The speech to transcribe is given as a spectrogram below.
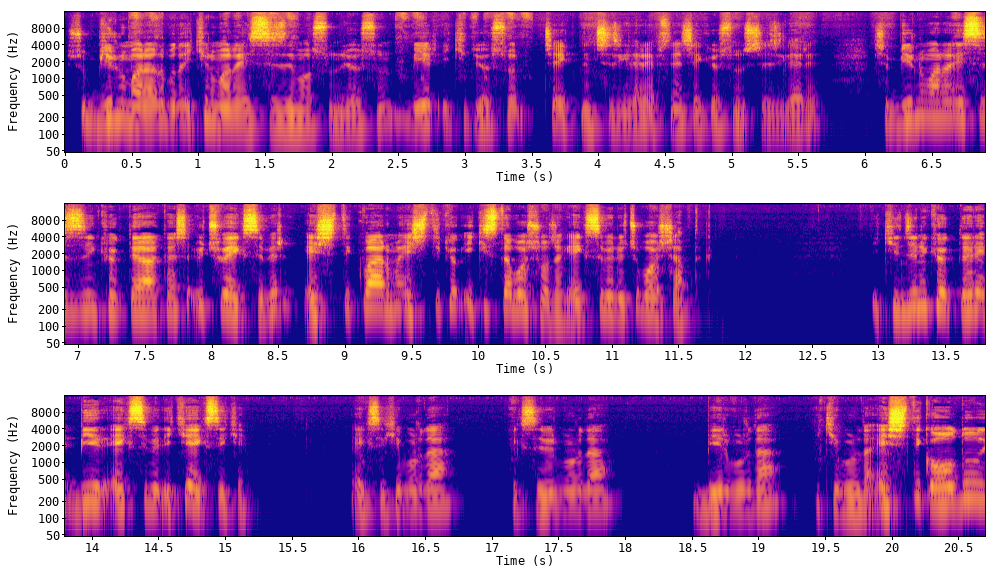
Şu 1 numaralı bu da 2 numara eşsizliğim olsun diyorsun. 1, 2 diyorsun. Çektin çizgileri. Hepsine çekiyorsunuz çizgileri. Şimdi 1 numara eşsizliğin kökleri arkadaşlar 3 ve eksi 1. Eşitlik var mı? Eşitlik yok. İkisi de boş olacak. Eksi bölü 3'ü boş yaptık. İkincinin kökleri 1, eksi 1, 2, eksi 2. Eksi 2 burada. Eksi 1 burada. 1 burada. 2 burada. Eşitlik olduğu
